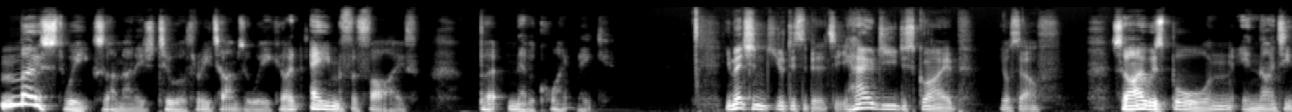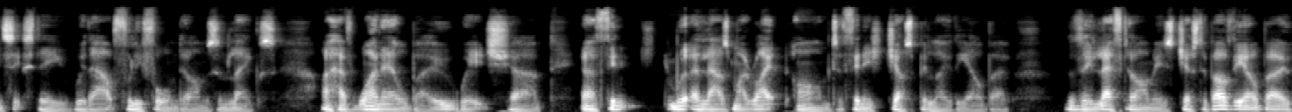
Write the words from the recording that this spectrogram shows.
most weeks I manage two or three times a week. I'd aim for five, but never quite make it. You mentioned your disability. How do you describe yourself? So I was born in 1960 without fully formed arms and legs. I have one elbow, which uh, uh, fin- allows my right arm to finish just below the elbow. The left arm is just above the elbow,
